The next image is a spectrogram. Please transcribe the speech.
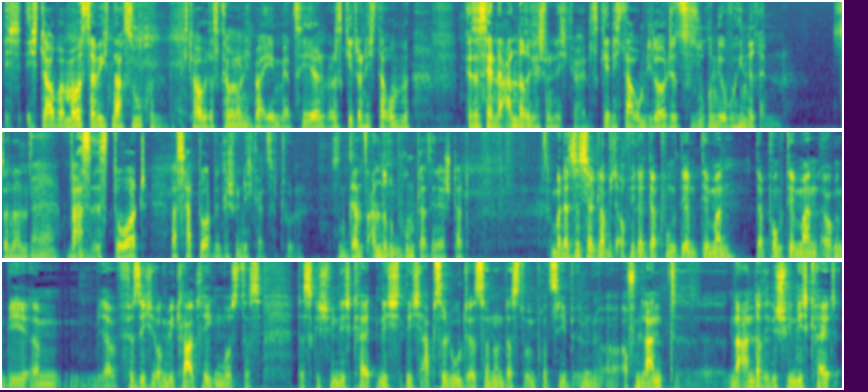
Ich, ich glaube, man muss da wirklich nachsuchen. Ich glaube, das kann man mhm. auch nicht mal eben erzählen. Und es geht doch nicht darum, es ist ja eine andere Geschwindigkeit. Es geht nicht darum, die Leute zu suchen, die irgendwo hinrennen. Sondern ja, was ist dort, was hat dort mit Geschwindigkeit zu tun? Das sind ganz andere mhm. Punkte als in der Stadt. Aber das ist ja, glaube ich, auch wieder der Punkt, den, den man, der Punkt, den man irgendwie ähm, ja, für sich irgendwie klarkriegen muss, dass, dass Geschwindigkeit nicht, nicht absolut ist, sondern dass du im Prinzip in, auf dem Land äh, eine andere Geschwindigkeit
